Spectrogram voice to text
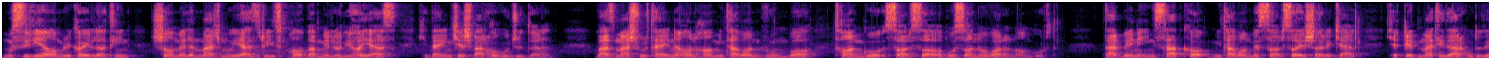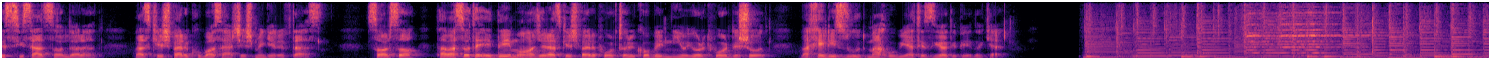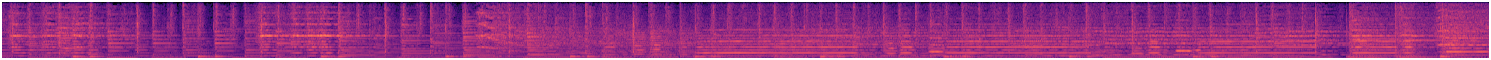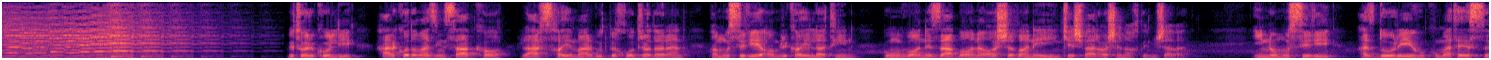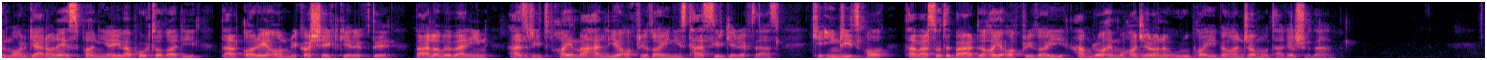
موسیقی آمریکای لاتین شامل مجموعی از ریتمها و ملودیهایی است که در این کشورها وجود دارند و از مشهورترین آنها می توان رومبا، تانگو، سالسا و بوسانووا را نام برد. در بین این سبکها می توان به سالسا اشاره کرد که قدمتی در حدود 300 سال دارد و از کشور کوبا سرچشمه گرفته است. سالسا توسط عده مهاجر از کشور پورتوریکو به نیویورک برده شد و خیلی زود محبوبیت زیادی پیدا کرد. به طور کلی هر کدام از این سبک ها رقص های مربوط به خود را دارند و موسیقی آمریکای لاتین به عنوان زبان عاشقانه این کشورها شناخته می شود. این نوع موسیقی از دوره حکومت استعمارگران اسپانیایی و پرتغالی در قاره آمریکا شکل گرفته و علاوه بر این از ریتم های محلی آفریقایی نیز تاثیر گرفته است که این ریتم ها توسط برده های آفریقایی همراه مهاجران اروپایی به آنجا منتقل شدند.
